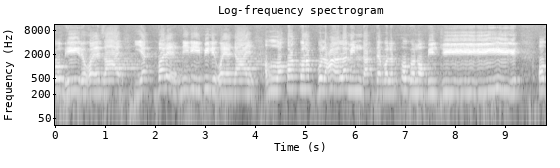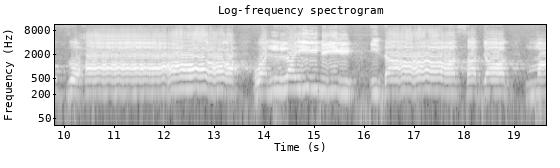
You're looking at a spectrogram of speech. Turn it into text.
গভীর হয়ে যায়, একবারে নিরিবিলি হয়ে যায়। আল্লাহ পাকুল আলমিন ডাকতে বলেন অগণ বিজি ওয়াল্লাইলি ইদা সাজা মা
